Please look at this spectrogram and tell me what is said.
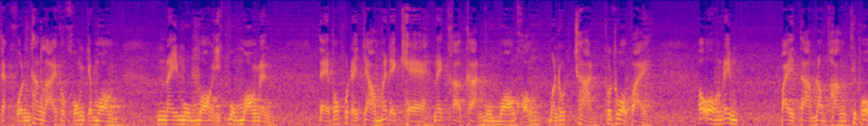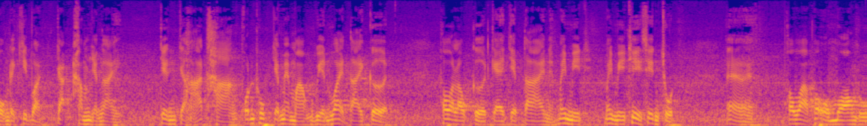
แต่คนทั้งหลายก็คงจะมองในมุมมองอีกมุมมองหนึ่ง แต่พระพุทธเจ้าไม่ได้แคร์ในการมุมมองของมนุษย์ชาติทั่ว ๆ ไป พระองค์ได้ไปตามลำพังที่พระองค์ได้คิดว่าจะทํำยังไง จึงจะหาทางพ้นทุกข์จะไม่มาเวียนว่ายตายเกิด เพราะว่าเราเกิดแก่เจ็บตายเนี่ยไม่มีไม่มีที่สิ้นจุด เพราะว่าพระองค์มองดู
